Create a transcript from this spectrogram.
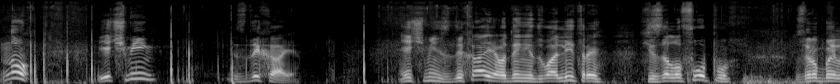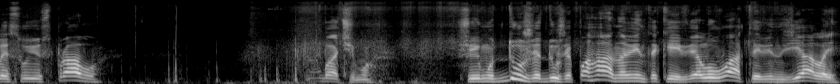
Ну, ячмінь здихає. Ячмінь здихає 1,2 літри хізалофопу. Зробили свою справу. Бачимо, що йому дуже-дуже погано, він такий вялуватий, він в'ялий.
